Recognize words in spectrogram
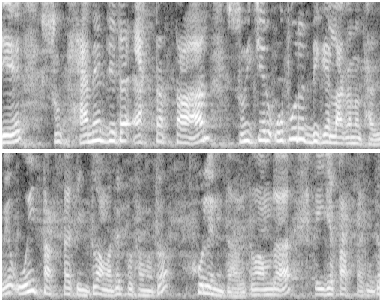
যে ফ্যানের যেটা একটা তার সুইচের ওপরের দিকে লাগানো থাকবে, ওই তারটা কিন্তু আমাদের প্রথমত খুলে নিতে হবে। তো আমরা এই যে তারটা কিন্তু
